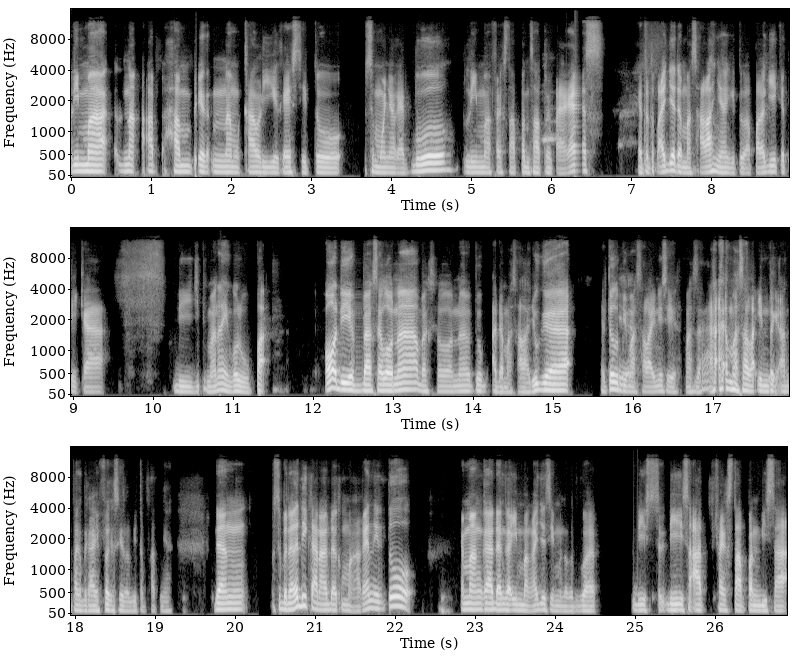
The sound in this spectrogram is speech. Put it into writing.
lima na- hampir enam kali race itu semuanya Red Bull, lima Verstappen satu Perez, ya tetap aja ada masalahnya gitu. Apalagi ketika di GP mana yang gue lupa. Oh di Barcelona, Barcelona itu ada masalah juga. Itu lebih Iya. masalah ini sih, masalah masalah intrik antar driver sih lebih tepatnya. Dan sebenarnya di Kanada kemarin itu emang kadang nggak imbang aja sih menurut gue. Di, di saat Verstappen bisa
